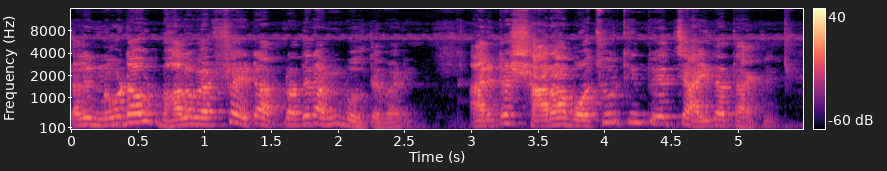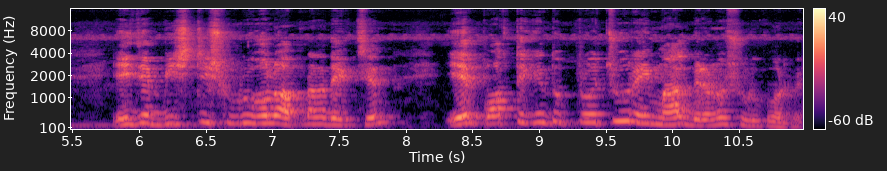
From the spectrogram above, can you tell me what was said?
তাহলে নো ডাউট ভালো ব্যবসা এটা আপনাদের আমি বলতে পারি। আর এটা সারা বছর কিন্তু এর চাহিদা থাকে। এই যে বৃষ্টি শুরু হলো আপনারা দেখছেন এরপর থেকে কিন্তু প্রচুর এই মাল বেরোনো শুরু করবে।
